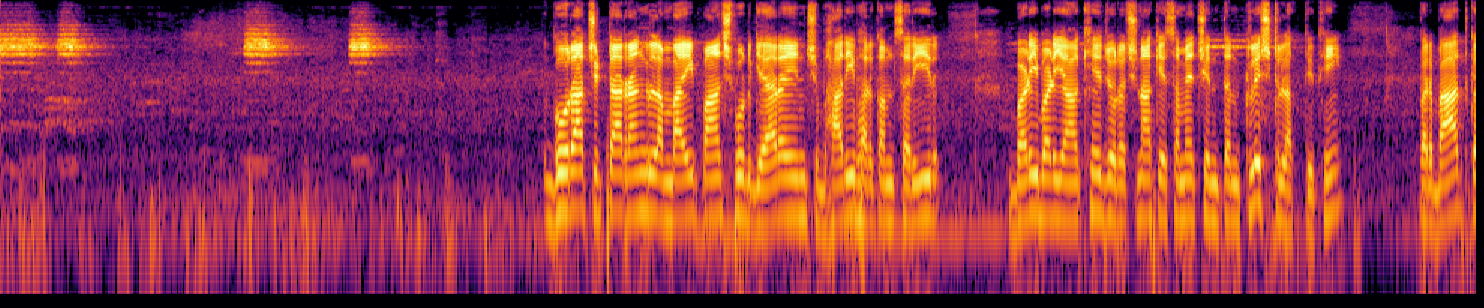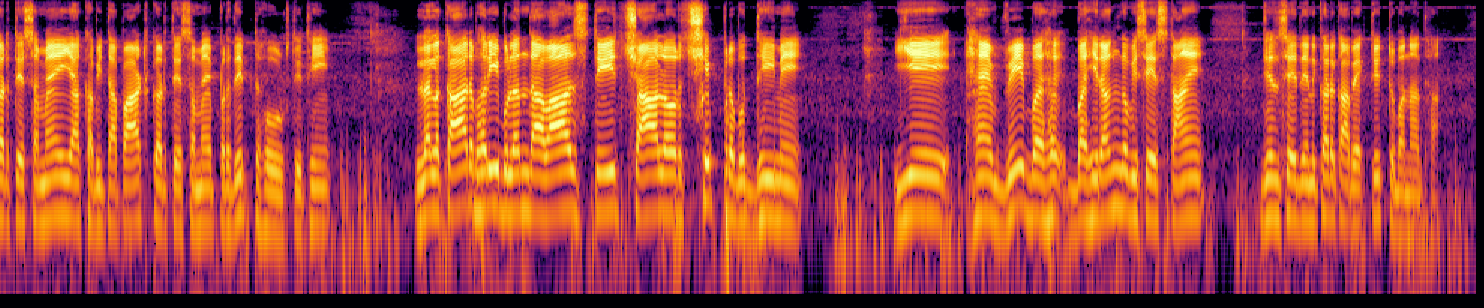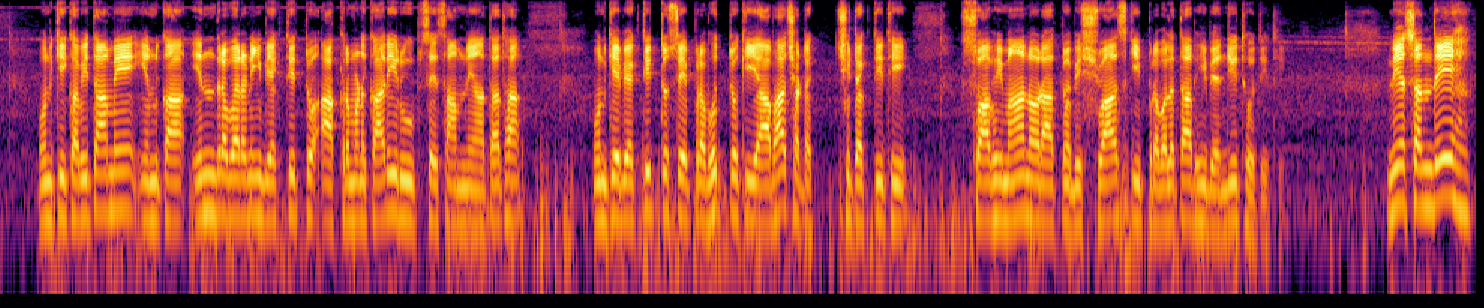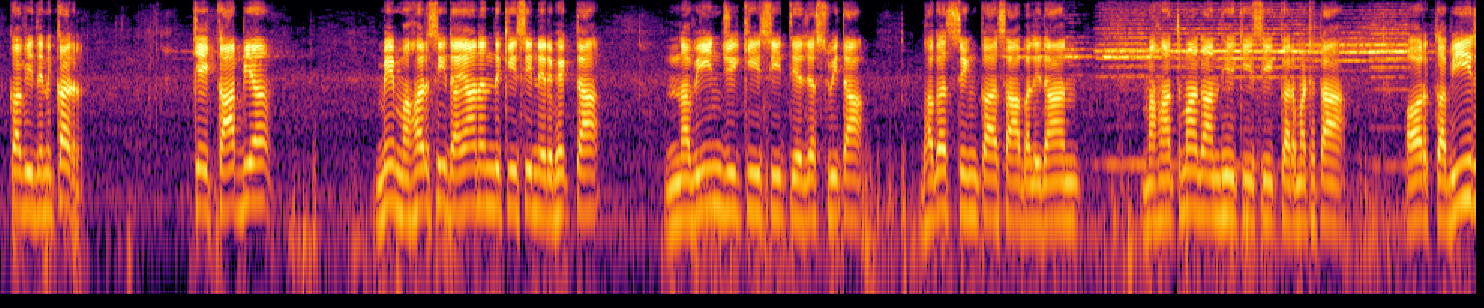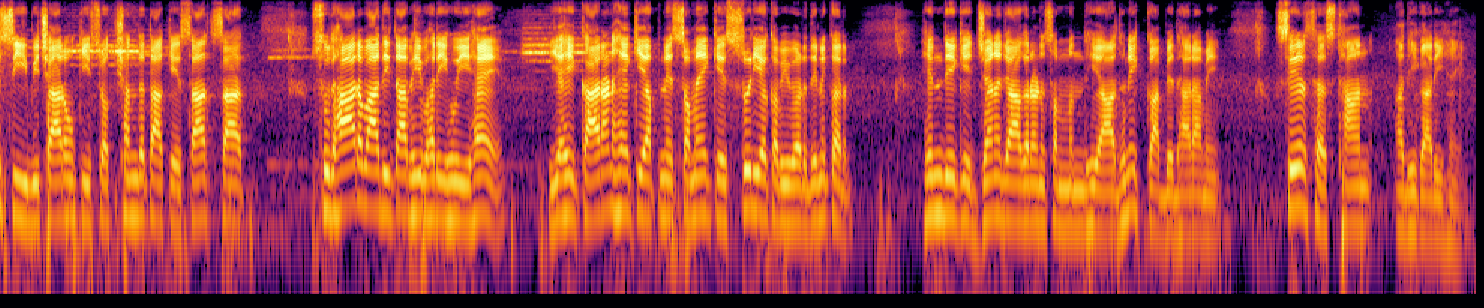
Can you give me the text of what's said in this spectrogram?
गोरा चिट्टा रंग, लंबाई पाँच फुट ग्यारह इंच, भारी भरकम शरीर बड़ी बड़ी आँखें जो रचना के समय चिंतन क्लिष्ट लगती थीं, पर बात करते समय या कविता पाठ करते समय प्रदीप्त हो उठती थीं। ललकार भरी बुलंद आवाज़, तेज चाल और क्षिप्र बुद्धि में ये हैं वे बह, बहिरंग विशेषताएँ जिनसे दिनकर का व्यक्तित्व बना था। उनकी कविता में उनका इंद्रवर्णी व्यक्तित्व आक्रमणकारी रूप से सामने आता था। उनके व्यक्तित्व से प्रभुत्व की आभा छटक, छिटकती थी। स्वाभिमान और आत्मविश्वास की प्रबलता भी व्यंजित होती थी। निसंदेह कवि दिनकर के काव्य में महर्षि दयानंद की सी निर्भीकता, नवीन जी की सी तेजस्विता, भगत सिंह का सा बलिदान, महात्मा गांधी की सी कर्मठता और कबीर सी विचारों की स्वच्छंदता के साथ साथ सुधारवादिता भी भरी हुई है। यही कारण है कि अपने समय के सूर्य कविवर दिनकर हिंदी की जन जागरण संबंधी आधुनिक काव्यधारा में शीर्ष स्थान अधिकारी हैं।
